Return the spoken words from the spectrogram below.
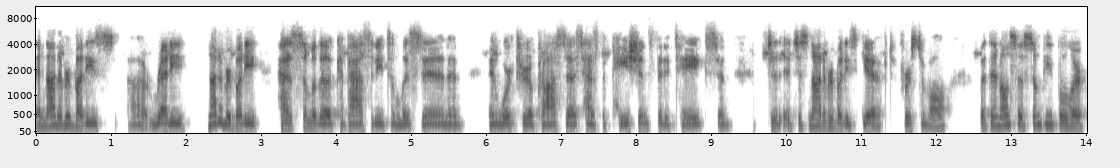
and not everybody's uh, ready. Not everybody has some of the capacity to listen and and work through a process, has the patience that it takes, and it's just not everybody's gift. First of all, but then also some people are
